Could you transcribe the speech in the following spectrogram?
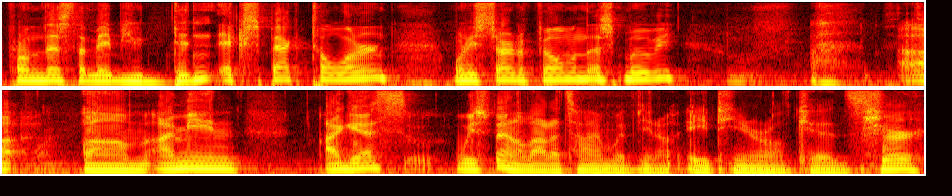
from this that maybe you didn't expect to learn when you started filming this movie? Uh, um, I mean, I guess we spent a lot of time with you know 18 year old kids. Sure.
